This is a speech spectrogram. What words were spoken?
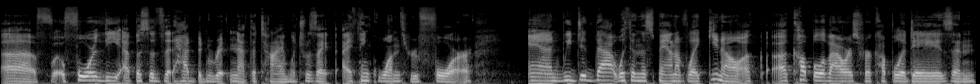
uh, f- for the episodes that had been written at the time, which was I, I think one through four, and we did that within the span of like you know a, a couple of hours for a couple of days, and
